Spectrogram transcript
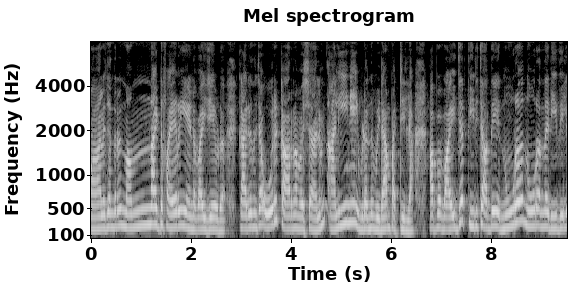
ബാലചന്ദ്രൻ നന്നായിട്ട് ഫയർ ചെയ്യാണ് വൈജയോട്. കാര്യം എന്ന് വെച്ചാൽ ഒരു കാരണവശാലും അലീനെ ഇവിടെ നിന്ന് വിടാൻ പറ്റില്ല. അപ്പോൾ വൈജ തിരിച്ച് അതേ നൂറ് നൂറെന്ന രീതിയിൽ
